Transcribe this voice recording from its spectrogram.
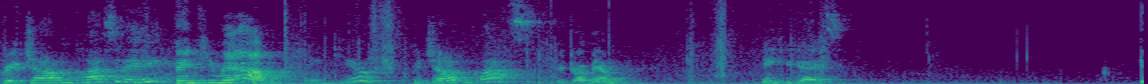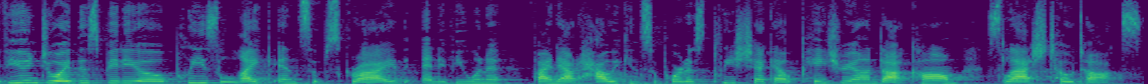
Great job in class today. Thank you, ma'am. Thank you. Good job in class. Good job, ma'am. Thank you guys. If you enjoyed this video, please like and subscribe. And if you want to find out how you can support us, please check out patreon.com slash toe talks.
